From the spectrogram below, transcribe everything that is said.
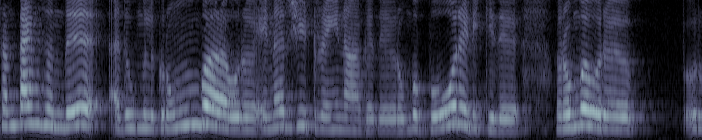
சம்டைம்ஸ் வந்து அது உங்களுக்கு ரொம்ப ஒரு எனர்ஜி ட்ரெயின் ஆகுது ரொம்ப போர் அடிக்குது ரொம்ப ஒரு ஒரு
